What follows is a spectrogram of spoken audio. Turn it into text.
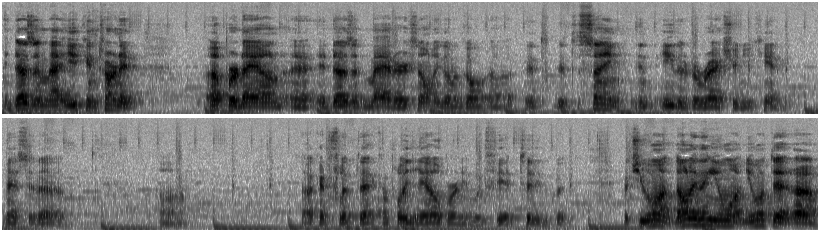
It doesn't matter, you can turn it up or down, uh, it doesn't matter, it's only going to go, uh, it, it's the same in either direction, you can't mess it up. Uh, so I could flip that completely over and it would fit too, but but you want, the only thing you want, you want that, uh,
